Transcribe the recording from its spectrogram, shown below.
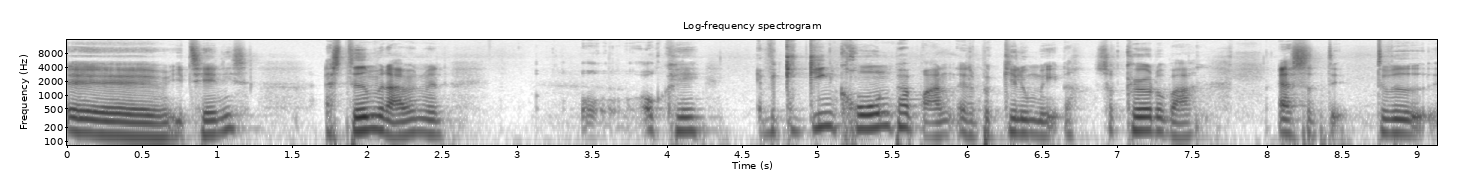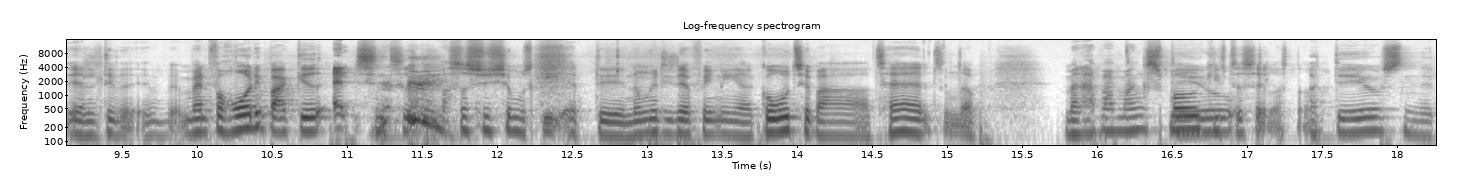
øh, i tennis. Afsted med dig, men Okay, vi kan give en krone per brand, eller per kilometer, så kører du bare. Altså, det, du ved, eller det, man får hurtigt bare givet al sin tid, og så synes jeg måske, at øh, nogle af de der foreninger er gode til bare at tage altid op. Man har bare mange små er udgifter selv og sådan noget. Og det er jo sådan et...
